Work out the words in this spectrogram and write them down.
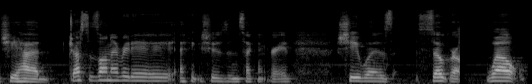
She had dresses on every day. I think she was in second grade. She was so girl. Well,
